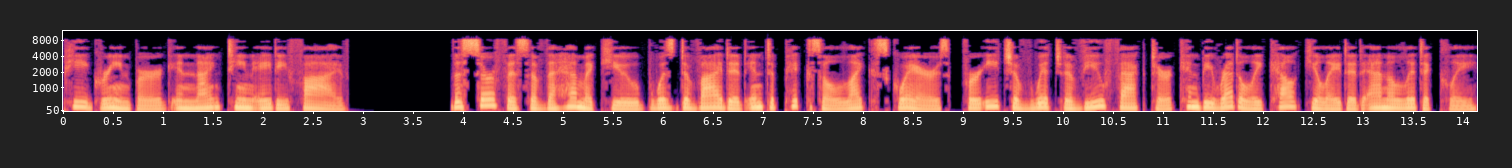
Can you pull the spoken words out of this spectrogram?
P. Greenberg in 1985. The surface of the hemicube was divided into pixel-like squares, for each of which a view factor can be readily calculated analytically.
